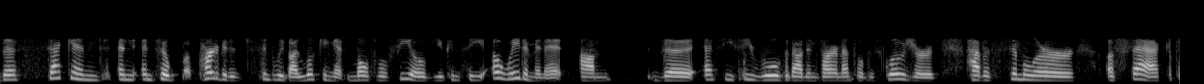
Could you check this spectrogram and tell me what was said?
the second, and, and so part of it is simply by looking at multiple fields, you can see, oh, wait a minute, um, the SEC rules about environmental disclosures have a similar effect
